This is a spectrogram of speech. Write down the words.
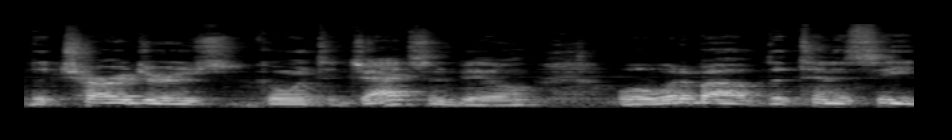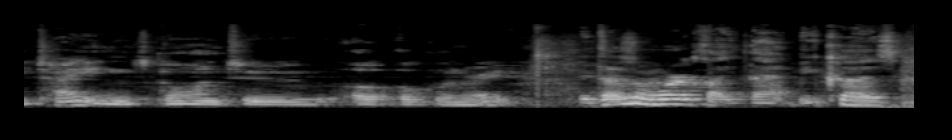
the Chargers going to Jacksonville. Well, what about the Tennessee Titans going to o- Oakland Raiders? It doesn't work like that because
